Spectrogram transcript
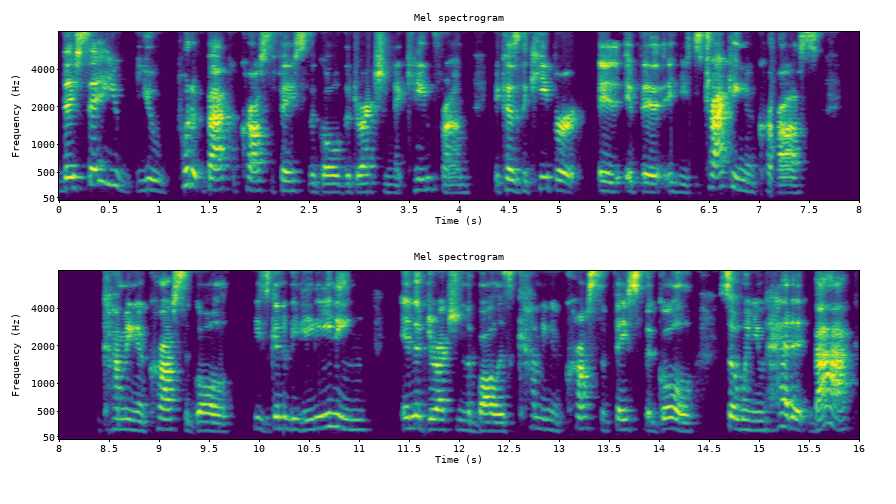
they say you you put it back across the face of the goal the direction it came from because the keeper if, it, if he's tracking across coming across the goal he's going to be leaning in the direction the ball is coming across the face of the goal. So when you head it back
